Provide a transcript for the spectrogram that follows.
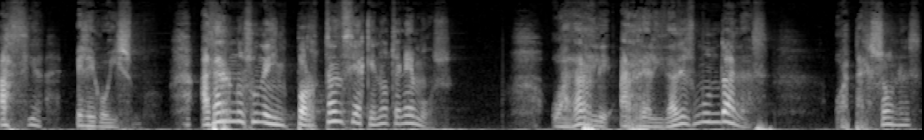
hacia el egoísmo, a darnos una importancia que no tenemos, o a darle a realidades mundanas o a personas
